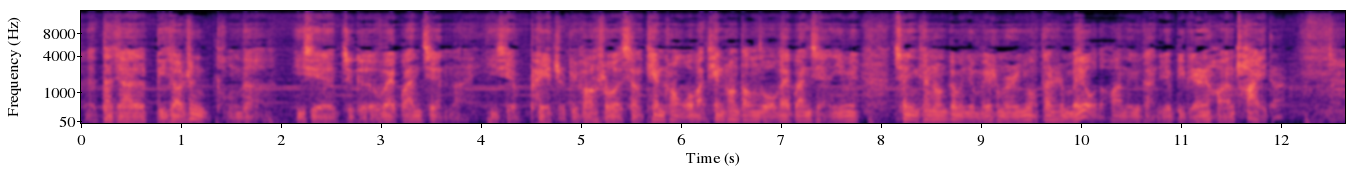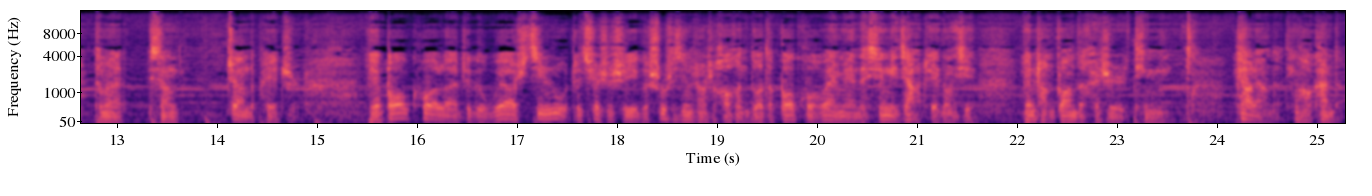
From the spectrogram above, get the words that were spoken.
呃大家比较认同的一些这个外观件呢一些配置，比方说像天窗，我把天窗当做外观件，因为全景天窗根本就没什么人用，但是没有的话呢，又感觉比别人好像差一点。那么像这样的配置。也包括了这个无钥匙进入，这确实是一个舒适性上是好很多的。包括外面的行李架这些东西，原厂装的还是挺漂亮的，挺好看的。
